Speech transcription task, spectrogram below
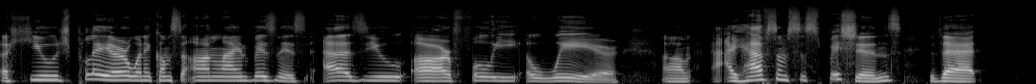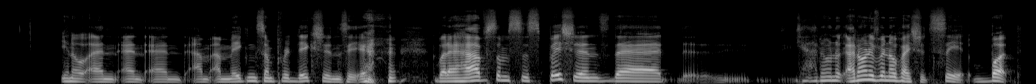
a huge player when it comes to online business, as you are fully aware. Um, I have some suspicions that you know, and and and I'm I'm making some predictions here, but I have some suspicions that uh, yeah, I don't know, I don't even know if I should say it, but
